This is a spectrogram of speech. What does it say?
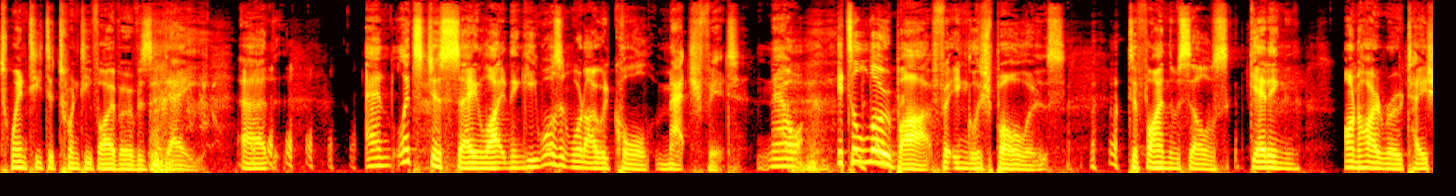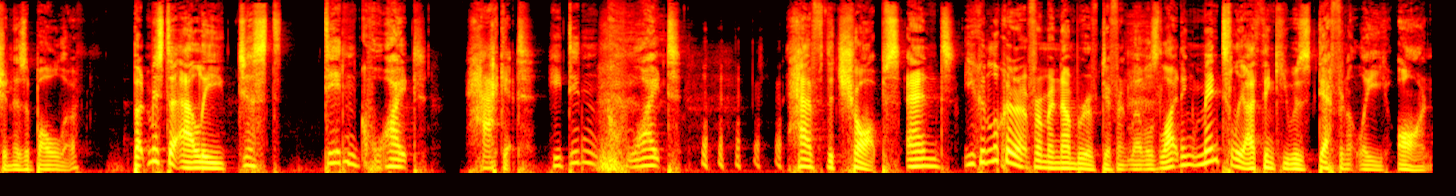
20 to 25 overs a day. Uh, and let's just say, Lightning, he wasn't what I would call match fit. Now, it's a low bar for English bowlers to find themselves getting on high rotation as a bowler. But Mr. Ali just didn't quite hack it. He didn't quite have the chops. And you can look at it from a number of different levels. Lightning, mentally, I think he was definitely on.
